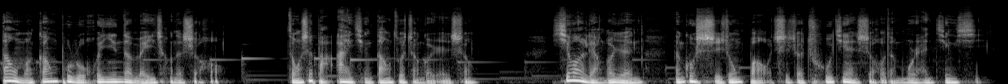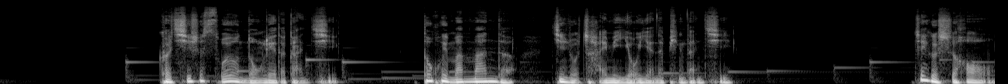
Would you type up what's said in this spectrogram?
当我们刚步入婚姻的围城的时候，总是把爱情当做整个人生，希望两个人。能够始终保持着初见时候的木然惊喜，可其实所有浓烈的感情，都会慢慢的进入柴米油盐的平淡期。这个时候，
